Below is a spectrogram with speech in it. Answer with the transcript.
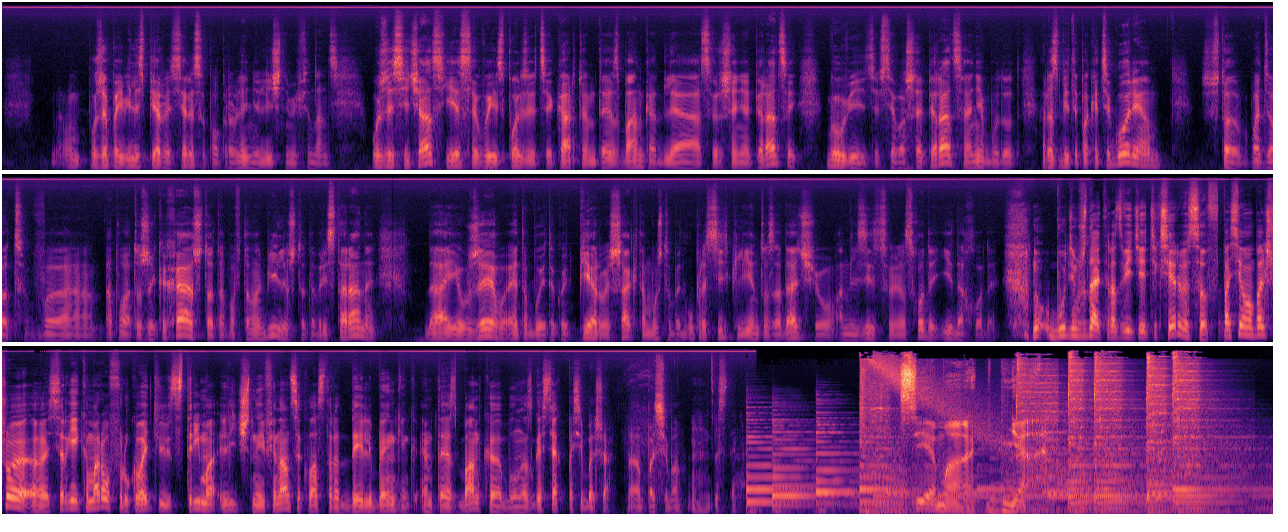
уже появились первые сервисы по управлению личными финансами. Уже сейчас, если вы используете карту МТС банка для совершения операций, вы увидите все ваши операции, они будут разбиты по категориям, что попадет в оплату ЖКХ, что-то в автомобиле, что-то в рестораны, да, и уже это будет такой первый шаг к тому, чтобы упростить клиенту задачу анализировать свои расходы и доходы. Ну, будем ждать развития этих сервисов. Спасибо вам большое. Э, Сергей Комаров, руководитель стрима «Личные финансы» кластера Daily Banking МТС банка, был у нас в гостях. Спасибо большое. Да, спасибо. До свидания. Тема дня.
